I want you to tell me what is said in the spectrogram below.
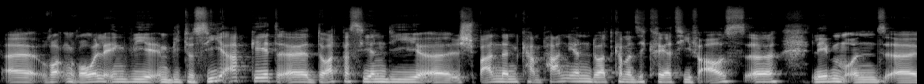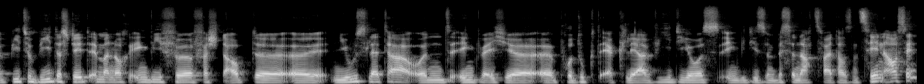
äh, Rock'n'Roll irgendwie im B2C abgeht. Äh, dort passieren die äh, spannenden Kampagnen, dort kann man sich kreativ ausleben und äh, B2B, das steht immer noch irgendwie für verstaubte äh, Newsletter und irgendwelche äh, Produkterklärvideos, irgendwie die so ein bisschen nach 2010 aussehen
